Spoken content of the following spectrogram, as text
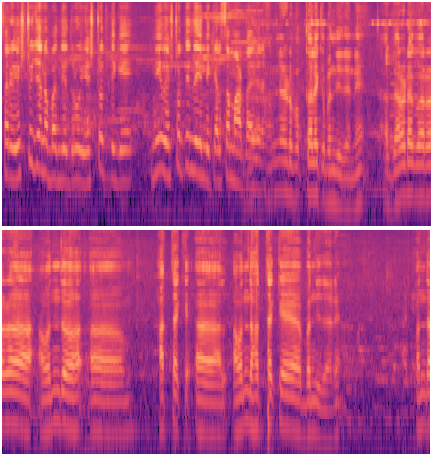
ಸರ್, ಎಷ್ಟು ಜನ ಬಂದಿದ್ರು? ಎಷ್ಟೊತ್ತಿಗೆ? ನೀವು ಎಷ್ಟೊತ್ತಿಂದ ಇಲ್ಲಿ ಕೆಲಸ ಮಾಡ್ತಾ ಇದ್ದೀರಾ? ಹನ್ನೆರಡು ಮುಕ್ಕಾಲಕ್ಕೆ ಬಂದಿದ್ದೇನೆ. ದರೋಡೆಗಾರರ ಒಂದು ಹತ್ತಕ್ಕೆ ಒಂದು ಹತ್ತಕ್ಕೆ ಬಂದಿದ್ದಾರೆ. ಒಂದು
